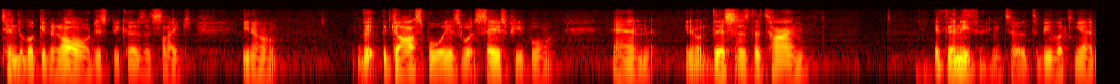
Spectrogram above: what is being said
tend to look at it all just because it's like, you know, the, the gospel is what saves people, and you know this is the time, if anything, to to be looking at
